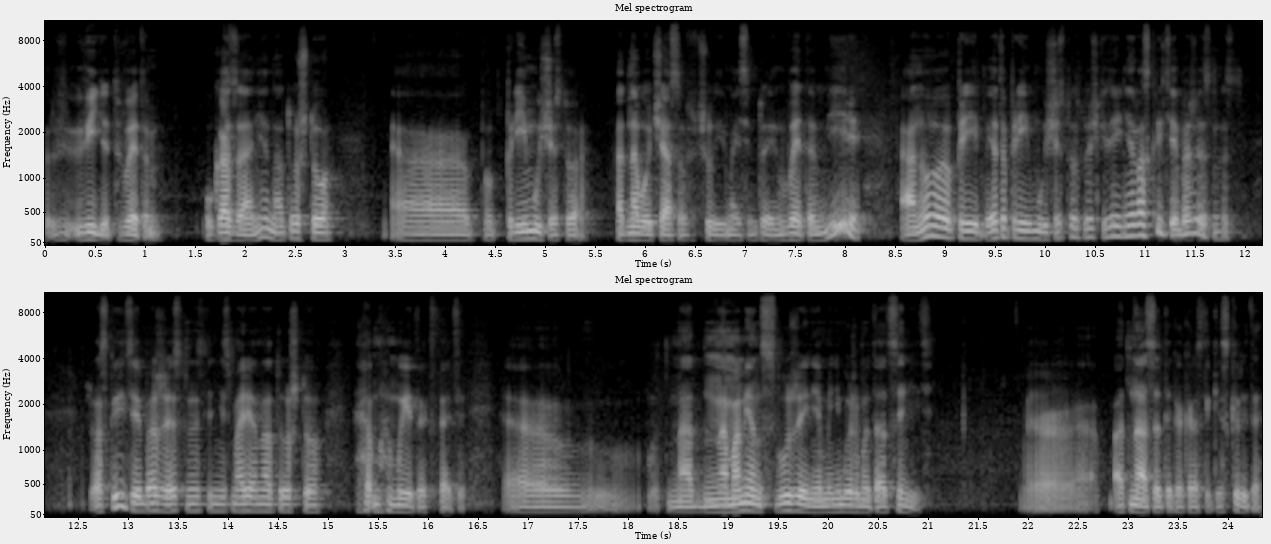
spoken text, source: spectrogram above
видит в этом указание на то, что э, преимущество одного часа в Шуи Майсим в этом мире – оно, это преимущество с точки зрения раскрытия божественности. Раскрытие божественности, несмотря на то, что мы это, кстати, э, на, на момент служения мы не можем это оценить. Э, от нас это как раз-таки скрыто.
